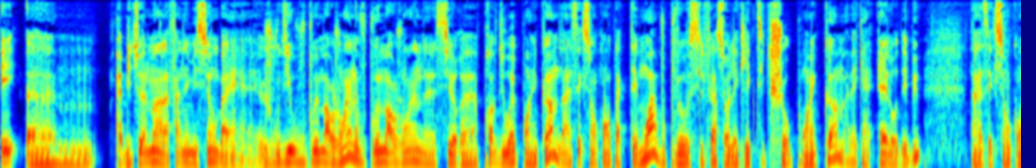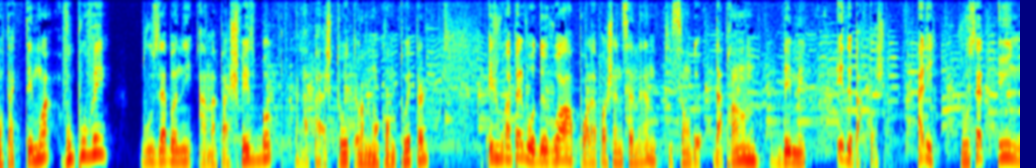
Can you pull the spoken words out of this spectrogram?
Et euh, habituellement à la fin de l'émission, ben je vous dis où vous pouvez me rejoindre. Vous pouvez me rejoindre sur euh, profduweb.com dans la section Contactez-moi. Vous pouvez aussi le faire sur l'éclecticshow.com avec un L au début dans la section Contactez-moi. Vous pouvez vous abonner à ma page Facebook, à la page Twitter, à mon compte Twitter. Et je vous rappelle vos devoirs pour la prochaine semaine qui sont d'apprendre, d'aimer et de partager. Allez, je vous souhaite une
